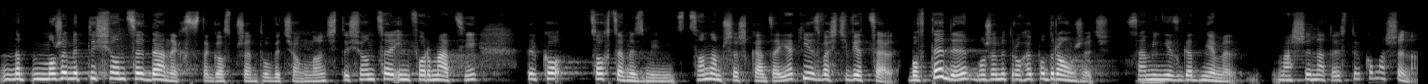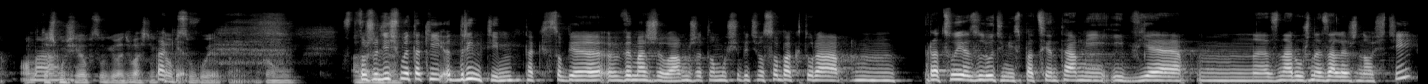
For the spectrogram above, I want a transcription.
no, możemy tysiące danych z tego sprzętu wyciągnąć, tysiące informacji, tylko co chcemy zmienić, co nam przeszkadza, jaki jest właściwie cel, bo wtedy możemy trochę podrążyć. Sami nie zgadniemy. Maszyna to jest tylko maszyna. Ona... ktoś musi je obsługiwać. Właśnie, Tak kto jest. obsługuje tą, tą Stworzyliśmy taki dream team, tak sobie wymarzyłam, że to musi być osoba, która mm, pracuje z ludźmi, z pacjentami i wie, mm, zna różne zależności.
